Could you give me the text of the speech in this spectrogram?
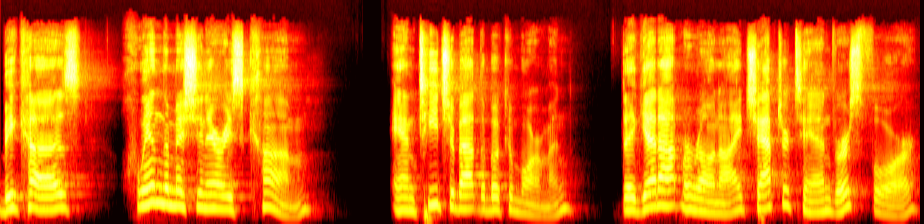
because when the missionaries come and teach about the Book of Mormon, they get out Moroni, chapter 10, verse 4,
